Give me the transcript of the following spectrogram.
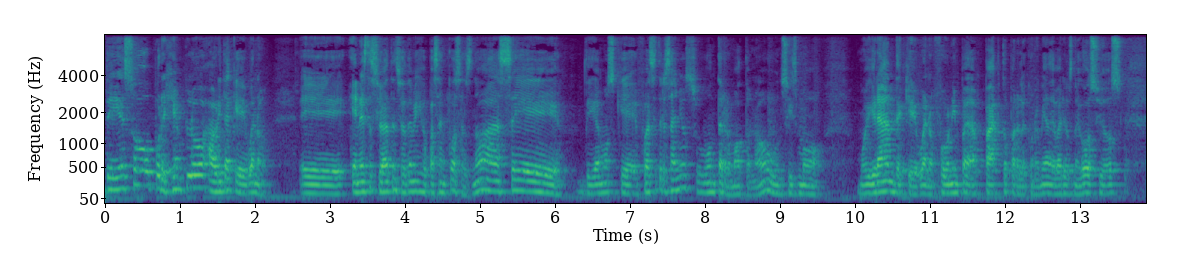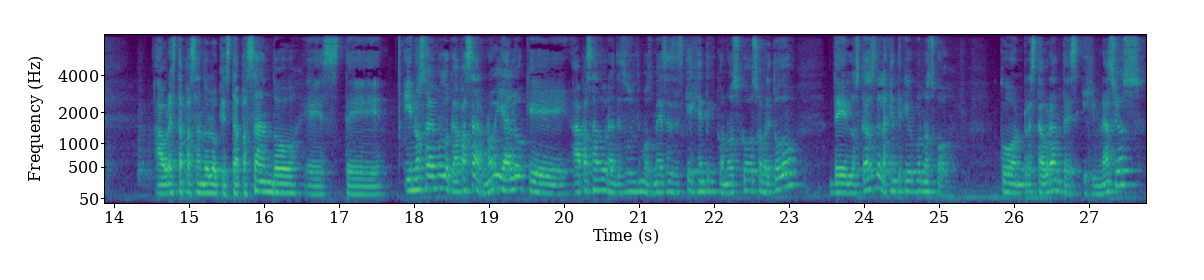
de eso, por ejemplo, ahorita que, bueno, eh, en esta ciudad, en Ciudad de México, pasan cosas, ¿no? Hace, digamos que fue hace tres años, hubo un terremoto, ¿no? un sismo muy grande que, bueno, fue un impacto para la economía de varios negocios. Ahora está pasando lo que está pasando, este, y no sabemos lo que va a pasar, ¿no? Y algo que ha pasado durante estos últimos meses es que gente que conozco, sobre todo de los casos de la gente que yo conozco con restaurantes y gimnasios,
